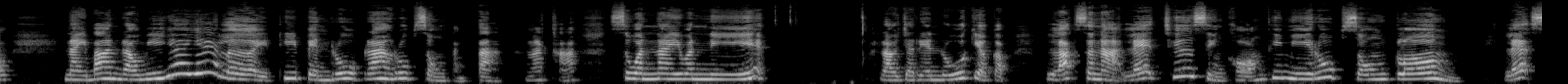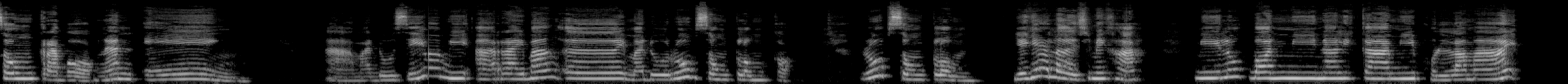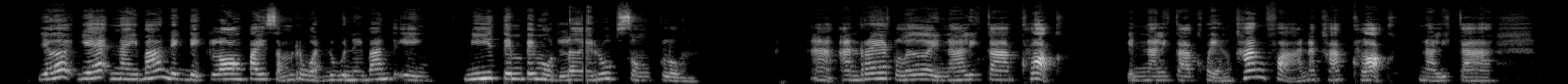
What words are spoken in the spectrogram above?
ในบ้านเรามีเยอะแยะเลยที่เป็นรูปร่างรูปทรงต่างๆนะคะ ส่วนในวันนี้ เราจะเรียนรู้เกี่ยวกับลักษณะและชื่อสิ่งของที่มีรูปทรงกลม และทรงกระบอกนั่นเอง อ่ามาดูซิว่ามีอะไรบ้างเอ่ย มาดูรูปทรงกลมก่อน รูปทรงกลม เยอะแยะเลยใช่ไหมคะ มีลูกบอล มีนาฬิกา มีผลไม้ เยอะแยะในบ้านเด็กๆ ลองไปสำรวจดูในบ้านตัวเอง มีเต็มไปหมดเลยรูปทรงกลม อ่าอันแรกเลยนาฬิกา clock เป็นนาฬิกาแขวนข้างฝานะคะ clock นาฬิกา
